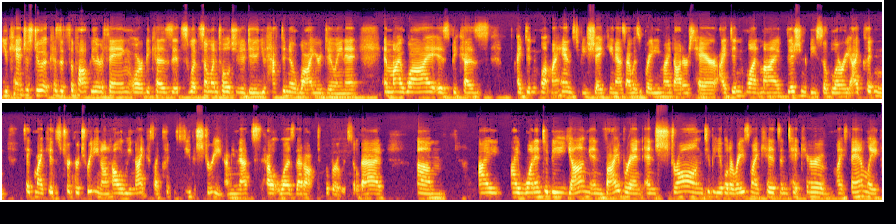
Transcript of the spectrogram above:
you can't just do it because it's the popular thing or because it's what someone told you to do you have to know why you're doing it and my why is because I didn't want my hands to be shaking as I was braiding my daughter's hair. I didn't want my vision to be so blurry. I couldn't take my kids trick or treating on Halloween night because I couldn't see the street. I mean, that's how it was that October. It was so bad. Um, I I wanted to be young and vibrant and strong to be able to raise my kids and take care of my family.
